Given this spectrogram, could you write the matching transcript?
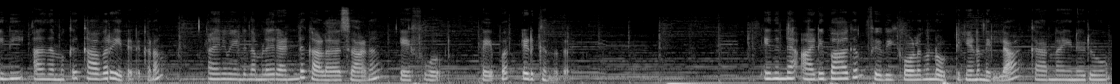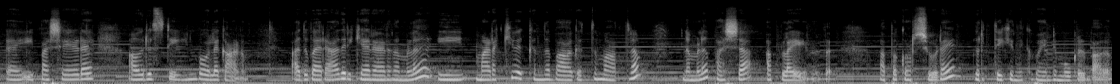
ഇനി അത് നമുക്ക് കവർ ചെയ്തെടുക്കണം. അതിനുവേണ്ടി നമ്മൾ രണ്ട് കളേഴ്സാണ് എ ഫോർ പേപ്പർ എടുക്കുന്നത്. ഇതിന്റെ അടിഭാഗം ഫെവിക്കോളം കൊണ്ട് ഒട്ടിക്കണമെന്നില്ല. കാരണം അതിനൊരു ഈ പശയുടെ ആ ഒരു സ്റ്റെയിൻ പോലെ കാണും. അത് വരാതിരിക്കാനാണ് നമ്മൾ ഈ മടക്കി വെക്കുന്ന ഭാഗത്ത് മാത്രം നമ്മൾ പശ അപ്ലൈ ചെയ്യുന്നത്. അപ്പോൾ കുറച്ചുകൂടെ വൃത്തിക്ക് നിൽക്കും അതിന്റെ മുകൾ ഭാഗം.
